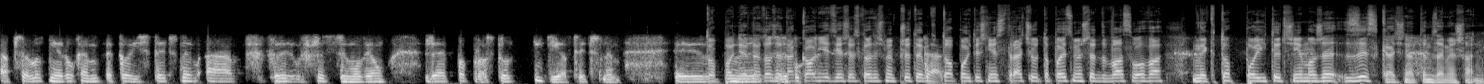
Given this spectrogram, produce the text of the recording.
absolutnie ruchem egoistycznym, a wszyscy mówią, że po prostu idiotycznym. Y, To panie y, redaktorze, na koniec jeszcze skoro jesteśmy przy tym, Tak. kto politycznie stracił, to powiedzmy jeszcze dwa słowa, kto politycznie może zyskać na tym zamieszaniu.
